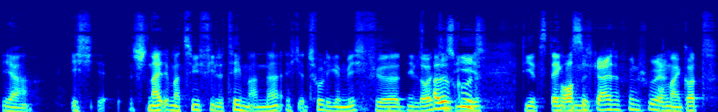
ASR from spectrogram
ja, ich schneide immer ziemlich viele Themen an. Ne? Ich entschuldige mich für die Leute, die, die, jetzt denken, Brauchst dich gar nicht dafür oh mein Gott.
